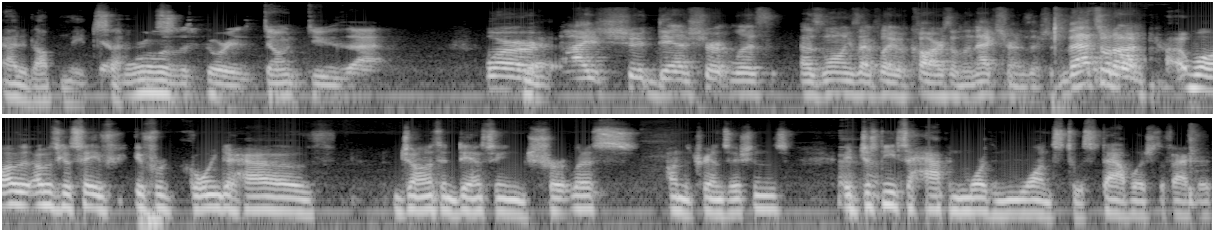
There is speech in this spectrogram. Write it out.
added up and made Yeah, sense. moral of the story is don't do that. Or I should dance shirtless as long as I play with cars on the next transition. That's what I'm. Uh, well, I, was- I was gonna say if if we're going to have Jonathan dancing shirtless on the transitions, it just needs to happen more than once to establish the fact that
